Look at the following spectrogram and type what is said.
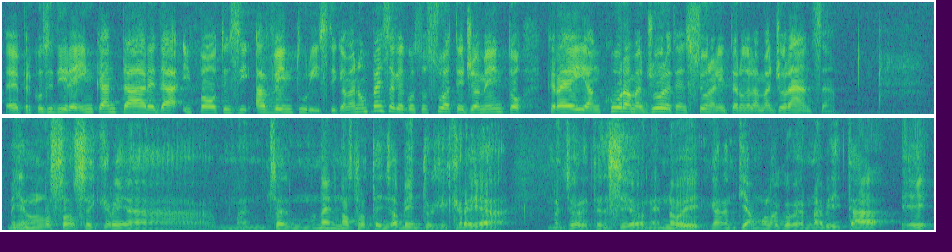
eh, per così dire, incantare da ipotesi avventuristiche, ma non pensa che questo suo atteggiamento crei ancora maggiore tensione all'interno della maggioranza? Ma io non lo so se crea, cioè, non è il nostro atteggiamento che crea maggiore tensione. Noi garantiamo la governabilità e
